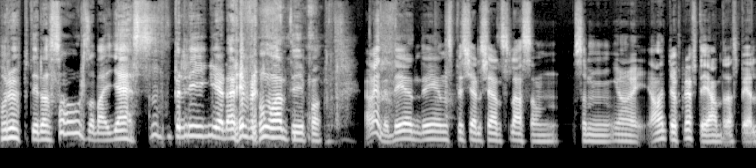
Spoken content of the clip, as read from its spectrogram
Får upp dina souls och bara yes! Springer därifrån typ. Och, jag vet inte, det är, det är en speciell känsla som, som jag, jag har inte upplevt det i andra spel.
